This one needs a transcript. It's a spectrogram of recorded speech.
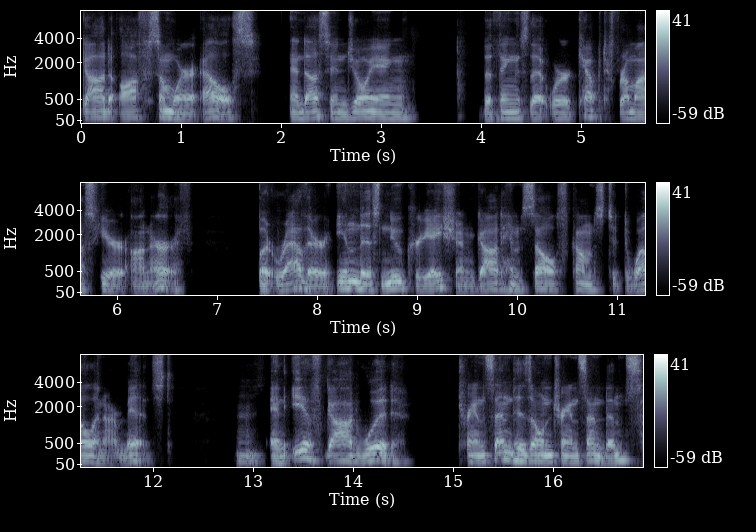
God off somewhere else and us enjoying the things that were kept from us here on earth, but rather in this new creation, God Himself comes to dwell in our midst. Mm. And if God would transcend His own transcendence,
